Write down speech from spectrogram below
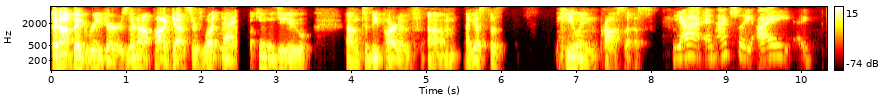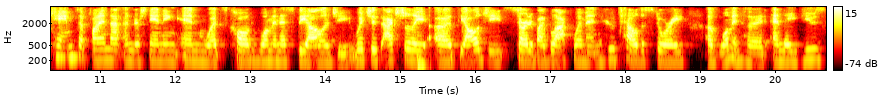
they're not big readers. They're not podcasters. What, right. you know, what can we do um, to be part of, um, I guess, the healing process. Yeah, and actually, I came to find that understanding in what's called womanist theology, which is actually a theology started by Black women who tell the story of womanhood and they use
